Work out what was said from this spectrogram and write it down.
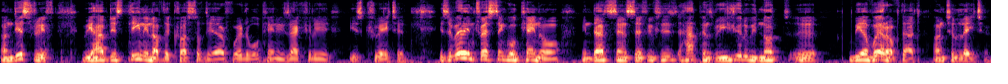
On this rift we have this thinning of the crust of the earth where the volcano is actually is created. It's a very interesting volcano in that sense that if it happens we usually would not uh, be aware of that until later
